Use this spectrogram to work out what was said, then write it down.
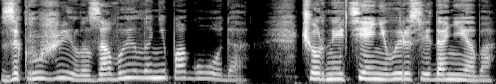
Закружила, завыла непогода. Черные тени выросли до неба,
